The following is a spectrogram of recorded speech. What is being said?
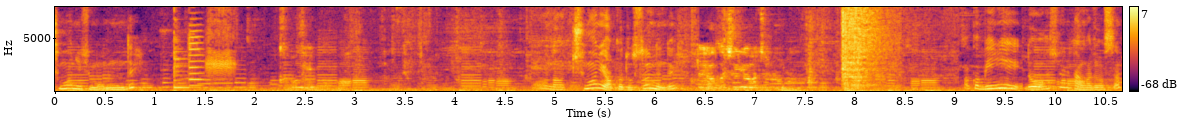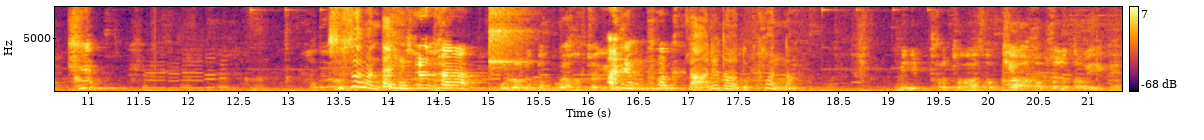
주머니 좀 없는데? 가방에 봐봐. 어, 나 주머니 아까 넣었었는데? 아니 아까 챙겨왔잖아. 아까 미니 너 화장실 안 가져갔어? 수상한데? 몰라는 또 뭐야 갑자기? 나 안에다 놓고 왔나? 미니 프로토 가서 키 없어졌다고 얘기해.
